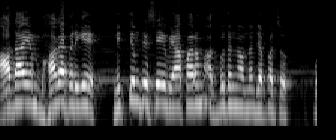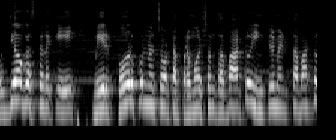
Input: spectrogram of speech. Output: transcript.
ఆదాయం బాగా పెరిగే నిత్యం చేసే వ్యాపారం అద్భుతంగా ఉందని చెప్పొచ్చు. ఉద్యోగస్తులకి మీరు కోరుకున్న చోట ప్రమోషన్తో పాటు ఇంక్రిమెంట్తో పాటు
